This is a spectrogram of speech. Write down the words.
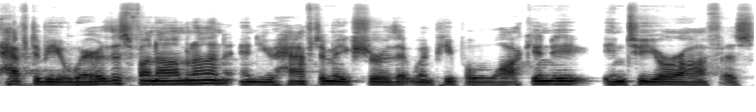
have to be aware of this phenomenon and you have to make sure that when people walk into, into your office,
